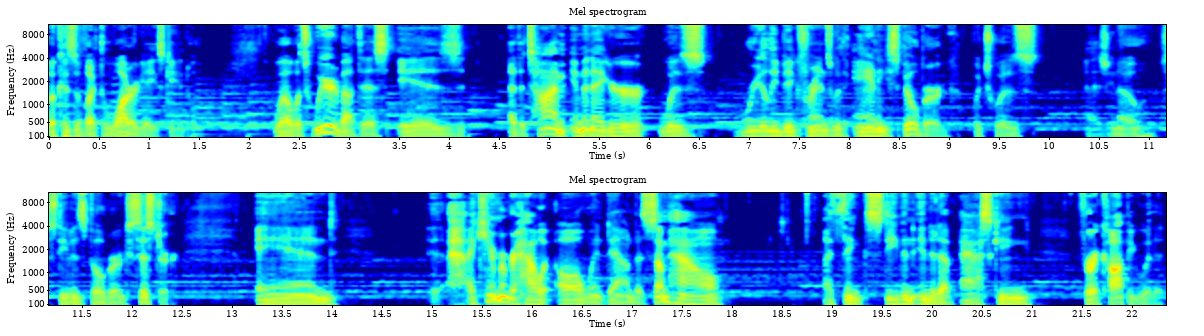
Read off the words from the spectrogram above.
because of like the Watergate scandal. Well, what's weird about this is at the time, Emenegger was really big friends with Annie Spielberg, which was, as you know, Steven Spielberg's sister. And uh, I can't remember how it all went down, but somehow I think Steven ended up asking for a copy with it,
